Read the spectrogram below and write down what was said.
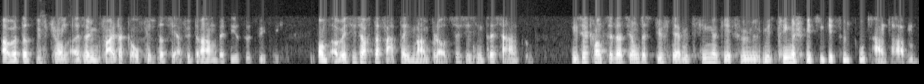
Aber da trifft schon, also im Fall der Goff ist da sehr viel dran, weil die tut wirklich. Und, aber es ist auch der Vater immer am Platz. Es ist interessant. Und diese Konstellation, das dürfte er mit Fingergefühl, mit Fingerspitzengefühl gut handhaben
